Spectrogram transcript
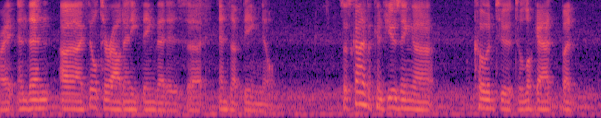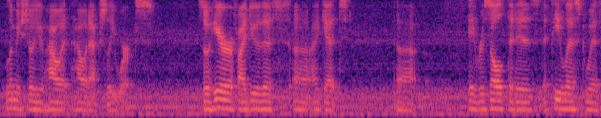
right? And then uh, I filter out anything that is uh, ends up being nil. So it's kind of a confusing uh, code to, to look at, but let me show you how it how it actually works. So here, if I do this, uh, I get uh, a result that is a plist with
